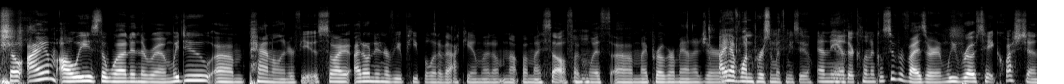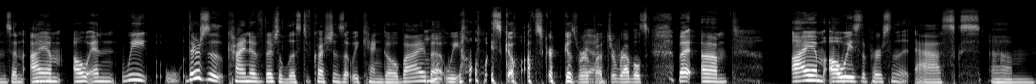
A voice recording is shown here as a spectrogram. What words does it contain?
so I am always the one in the room. We do um, panel interviews. So I, I don't interview people in a vacuum. I don't, I'm not by myself. I'm with um, my program manager. Mm-hmm. I have one person with me too. and the Yeah. other clinical supervisor and we rotate questions and i am oh and we there's a kind of there's a list of questions that we can go by but we always go off script because we're Yeah. a bunch of rebels but um i am always the person that asks um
